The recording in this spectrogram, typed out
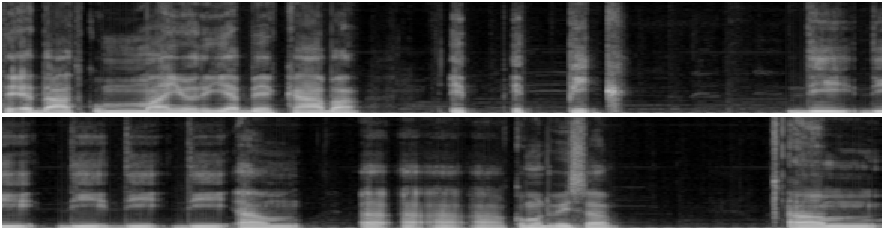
te idade com maioria becaba e, e pic de de de de de um, uh, uh, uh, como diz um,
